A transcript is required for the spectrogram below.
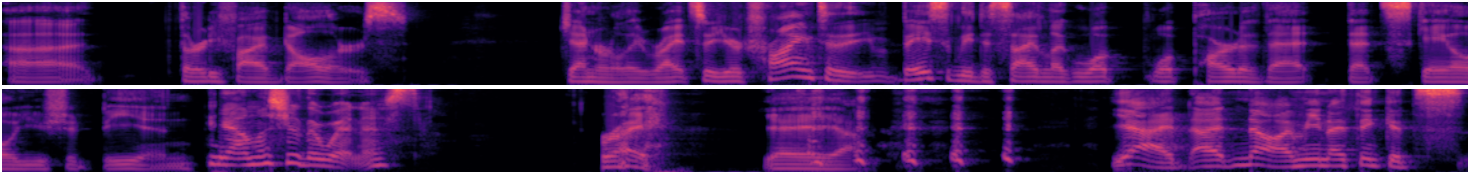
uh thirty five dollars generally, right? So you're trying to basically decide like what what part of that that scale you should be in. Yeah, unless you're the witness. Right. Yeah, yeah, yeah. yeah, I, I, no, I mean, I think it's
